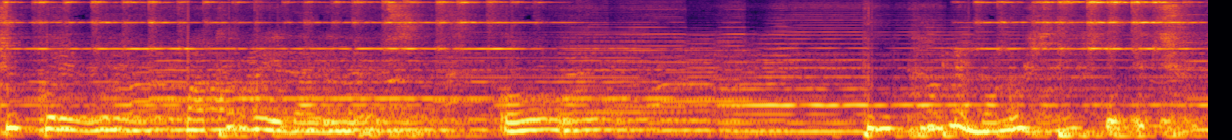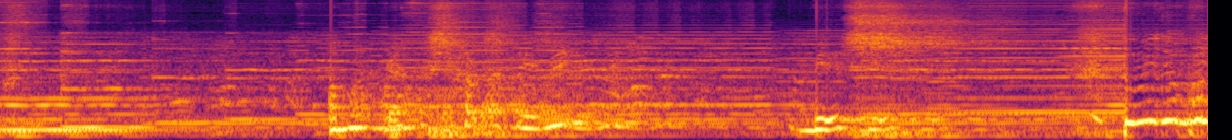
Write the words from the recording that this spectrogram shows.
চুপ করে পাথর হয়ে দাঁড়িয়ে আছে। ও, তুমি তাহলে মনস্থির করেছ। আমার ডাক সারা দেবে বেশ। তুমি যখন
